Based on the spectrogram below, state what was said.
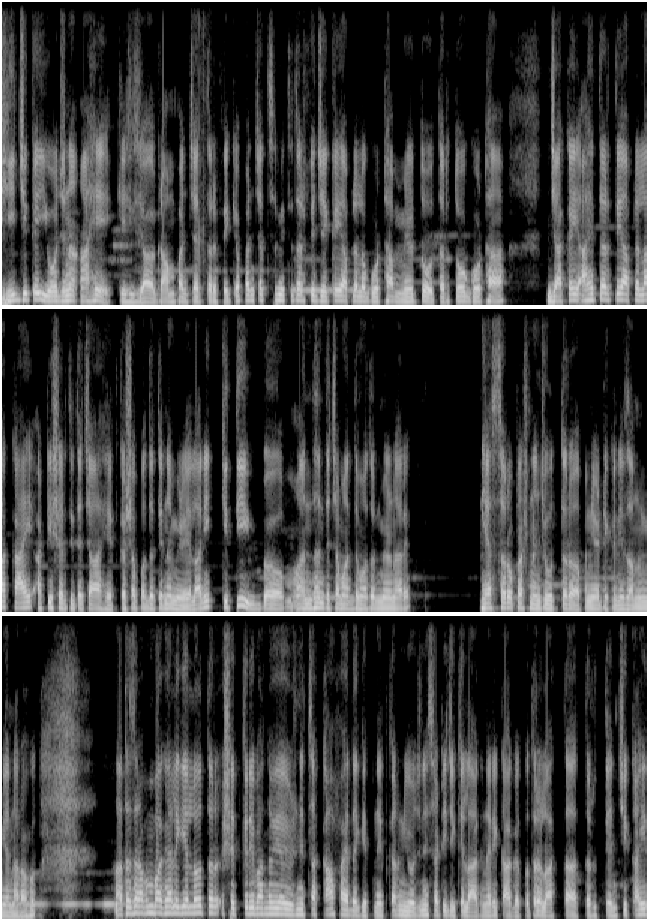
ही जी काही योजना आहे की ग्रामपंचायततर्फे किंवा पंचायत समितीतर्फे जे काही आपल्याला गोठा मिळतो तर तो गोठा ज्या काही आहे तर ते आपल्याला काय अटी शर्ती त्याच्या आहेत कशा पद्धतीने मिळेल आणि किती मानधन अंधन त्याच्या माध्यमातून मिळणार आहे? या सर्व प्रश्नांची उत्तरं आपण या ठिकाणी जाणून घेणार आहोत. आता जर आपण बघायला गेलो तर शेतकरी बांधव या योजनेचा का फायदा घेत नाहीत? कारण योजनेसाठी जे काही लागणारी कागदपत्र लागतात तर त्यांची काही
